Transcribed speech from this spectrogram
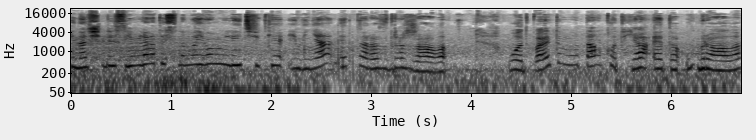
и начали съявлятись на моем личике, и меня это раздражало. Вот, поэтому вот так вот я это убрала.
